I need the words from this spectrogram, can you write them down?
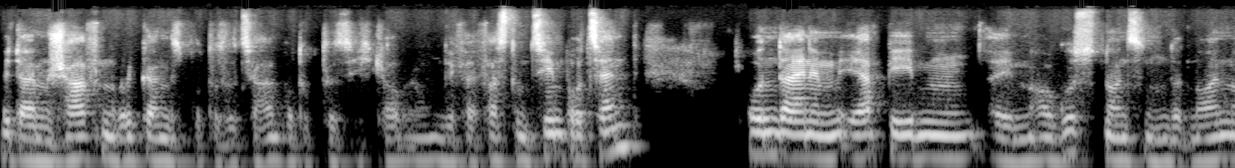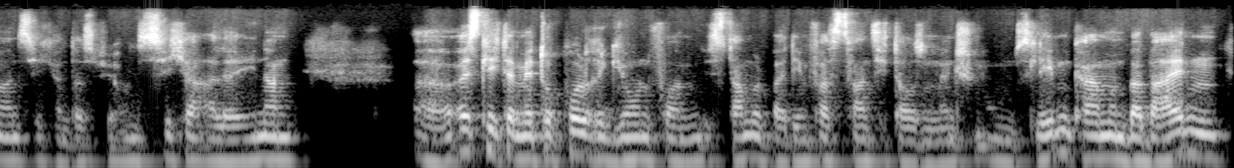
mit einem scharfen Rückgang des Bruttosozialproduktes, ich glaube ungefähr fast um 10 Prozent und einem Erdbeben im August 1999, an das wir uns sicher alle erinnern, östlich der Metropolregion von Istanbul, bei dem fast 20.000 Menschen ums Leben kamen. Und bei beiden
